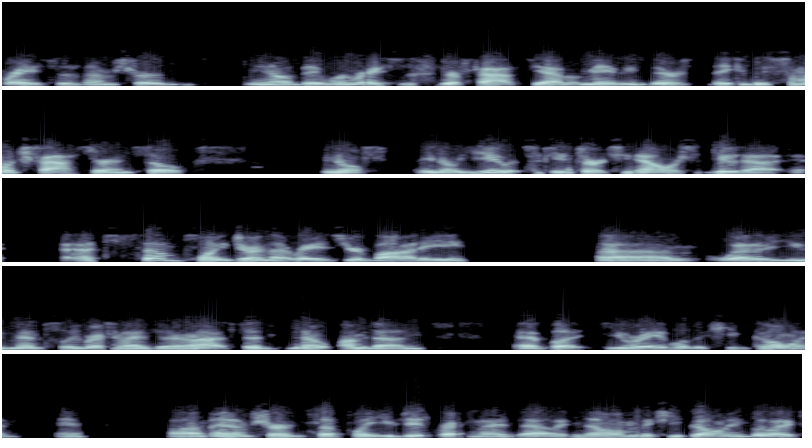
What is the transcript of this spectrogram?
races. I'm sure, you know, they win races because they're fast. Yeah, but maybe they're they can be so much faster. And so, you know, you know, you it took you 13 hours to do that. At some point during that race, your body uh, whether you mentally recognize it or not, said, "Nope, I'm done." Uh, but you were able to keep going, and um, and I'm sure at some point you did recognize that, like, "No, I'm going to keep going." But like,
